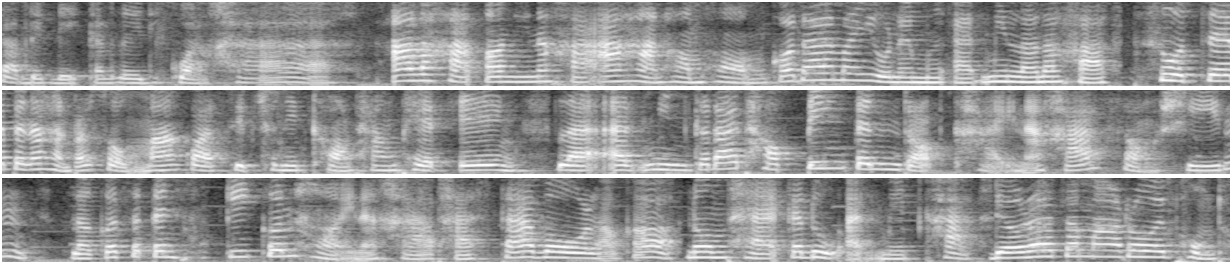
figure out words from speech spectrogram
กับเด็กๆกันเลยดีกว่าค่ะ เอาละค่ะ ตอนนี้นะคะ อาหารหอมๆ ก็ได้มาอยู่ในมือแอดมินแล้วนะคะ สูตรเจเป็นอาหารผสมมากกว่า 10 ชนิดของทางเพจเอง และแอดมินก็ได้ท็อปปิ้งเป็นดรอปไข่นะคะ 2 ชิ้น แล้วก็จะเป็นคุกกี้ก้นหอยนะคะ พาสต้าโบแล้วก็นมแพะกระดูกอัดเม็ดค่ะ เดี๋ยวเราจะมาโรยผงโท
